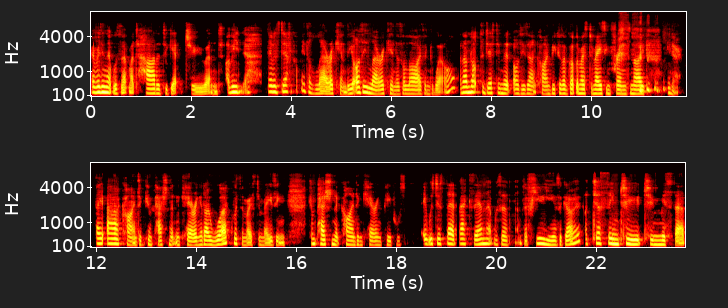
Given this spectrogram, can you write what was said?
everything that was that much harder to get to. And I mean, there was definitely the larrikin. The Aussie larrikin is alive and well. And I'm not suggesting that Aussies aren't kind because I've got the most amazing friends and I, you know, they are kind and compassionate and caring. And I work with the most amazing, compassionate, kind, and caring people it was just that back then, that was a, that was a few years ago. I just seem to to miss that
